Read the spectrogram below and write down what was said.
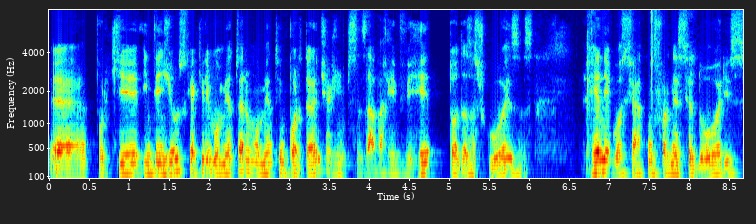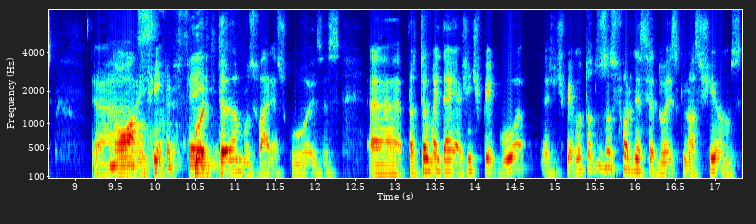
É, porque entendíamos que aquele momento era um momento importante, a gente precisava rever todas as coisas, renegociar com fornecedores. É, Nossa, enfim, perfeito. cortamos várias coisas. Uh, Para ter uma ideia, a gente pegou a gente pegou todos os fornecedores que nós tínhamos,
